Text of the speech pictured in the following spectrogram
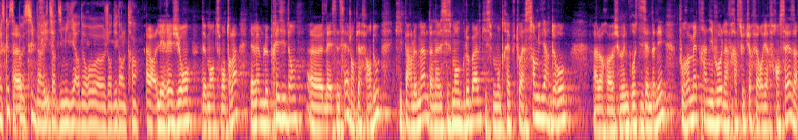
Est-ce que c'est possible d'investir 10 milliards d'euros aujourd'hui dans le train? Alors les régions demandent ce montant-là. Il y a même le président de la SNCF, Jean-Pierre Fardou, qui parle même d'un investissement global qui se montrait plutôt à 100 milliards d'euros alors euh, sur une grosse dizaine d'années, pour remettre à niveau l'infrastructure ferroviaire française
